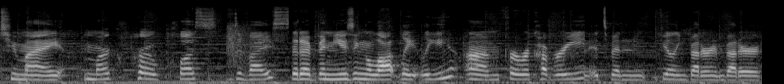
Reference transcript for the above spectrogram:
to my Marc Pro Plus device that I've been using a lot lately um, for recovery. It's been feeling better and better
